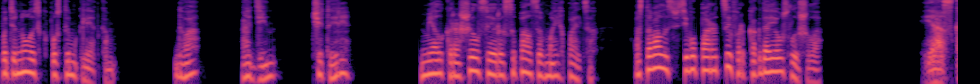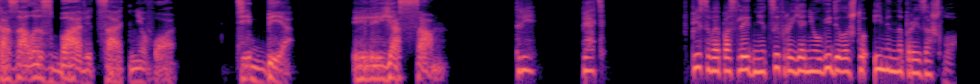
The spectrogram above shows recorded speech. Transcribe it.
Потянулась к пустым клеткам. Два, один, четыре. Мел крошился и рассыпался в моих пальцах. Оставалось всего пара цифр, когда я услышала. «Я сказал избавиться от него. Тебе. Или я сам». «Три, пять». Вписывая последние цифры, я не увидела, что именно произошло.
